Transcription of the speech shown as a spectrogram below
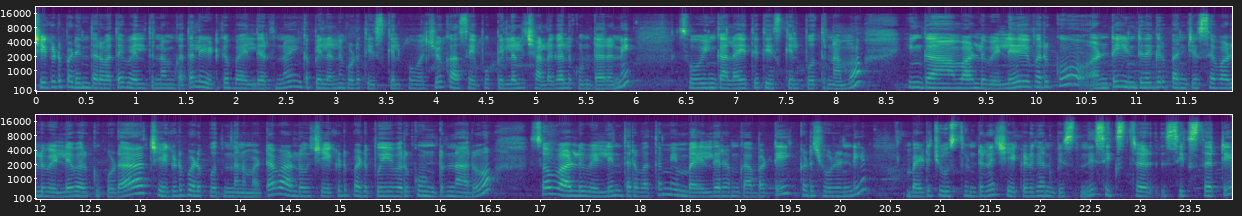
చీకటి పడిన తర్వాతే వెళ్తున్నాం కదా లేట్గా బయలుదేరుతున్నాం. ఇంకా పిల్లల్ని కూడా తీసుకెళ్ళిపోవచ్చు. కాసేపు పిల్లలు చల్లగలుకుంటారని. సో ఇంకా అలా అయితే తీసుకెళ్ళిపోతున్నాము. ఇంకా వాళ్ళు వెళ్ళే వరకు అంటే ఇంటి దగ్గర పనిచేసే వాళ్ళు వెళ్ళే వరకు కూడా చీకటి పడిపోతుంది అనమాట వాళ్ళు చీకటి పడిపోయే వరకు ఉంటున్నారు. సో వాళ్ళు వెళ్ళిన తర్వాత మేము బయలుదేరాం కాబట్టి ఇక్కడ చూడండి. బయట చూస్తుంటేనే చీకటిగా అనిపిస్తుంది. Six six thirty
